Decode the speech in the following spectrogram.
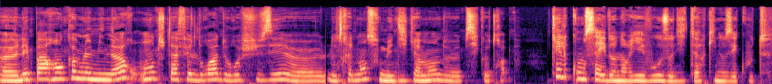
euh, les parents comme le mineur ont tout à fait le droit de refuser le traitement sous médicaments de psychotropes. Quels conseils donneriez-vous aux auditeurs qui nous écoutent?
